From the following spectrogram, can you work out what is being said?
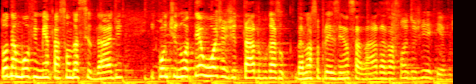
toda a movimentação da cidade e continua até hoje agitado por causa da nossa presença lá, das ações dos guerreiros.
